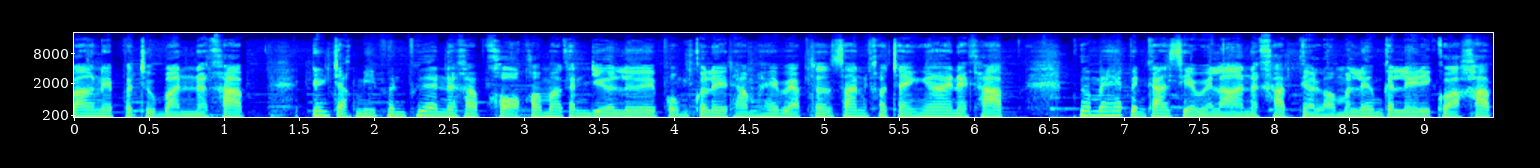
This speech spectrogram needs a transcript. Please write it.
บ้างในปัจจุบันนะครับ เนื่องจากมีเพื่อนๆนะครับ ขอเข้ามากันเยอะเลย ผมก็เลยทำให้แบบสั้นๆ เข้าใจง่ายนะครับ เพื่อไม่ให้เป็นการเสียเวลานะครับ เดี๋ยวเรามาเริ่มกันเลยดีกว่าครับ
